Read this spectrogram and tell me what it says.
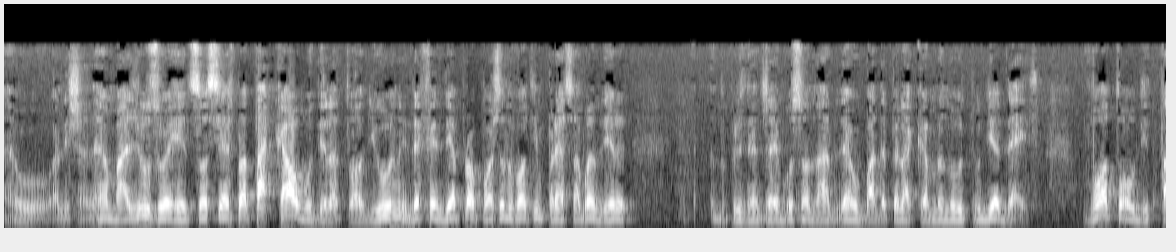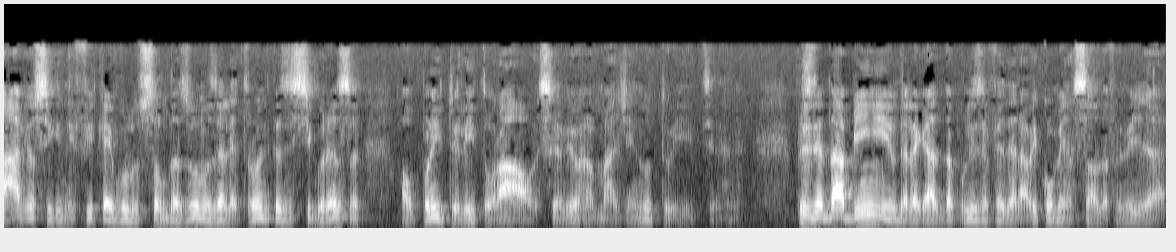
é, o Alexandre Ramagem usou as redes sociais para atacar o modelo atual de urna e defender a proposta do voto impresso, a bandeira do presidente Jair Bolsonaro, derrubada pela Câmara no último dia 10. Voto auditável significa a evolução das urnas eletrônicas e segurança ao pleito eleitoral, escreveu Ramagem no Twitter. O presidente da ABIN, o delegado da Polícia Federal e comensal da família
